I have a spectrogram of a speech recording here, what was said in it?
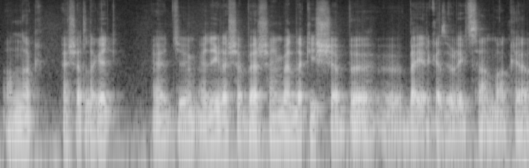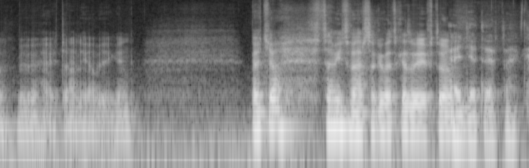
annak esetleg egy egy, egy élesebb versenyben, de kisebb beérkező létszámban kell helytállni a végén. Petya, te mit vársz a következő évtől? Egyetértek.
